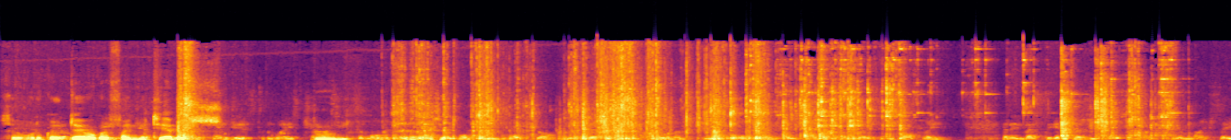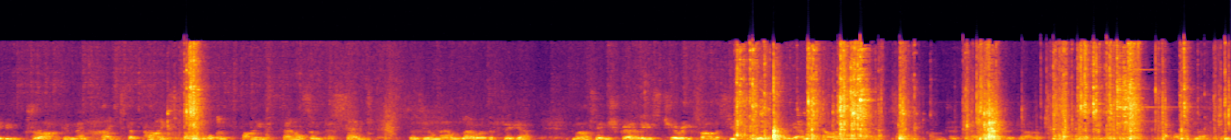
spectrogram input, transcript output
So what I've got to do, I've got to find my tablespoon. Changes to the ways charities are monitored. They want to use watchdog research in Parliament to report on An investigator who also tried to see a life-saving drug and then hiked the price by more than 5,000%, says he'll now lower the figure. Martin Shkreli's Turing Pharmaceuticals began charging about £700 per jar of less than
